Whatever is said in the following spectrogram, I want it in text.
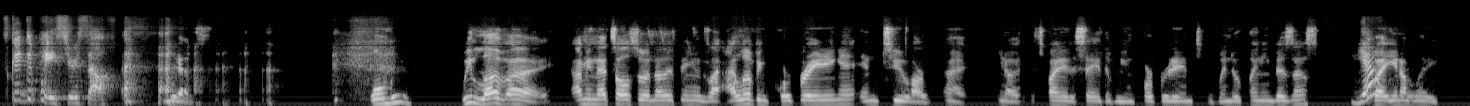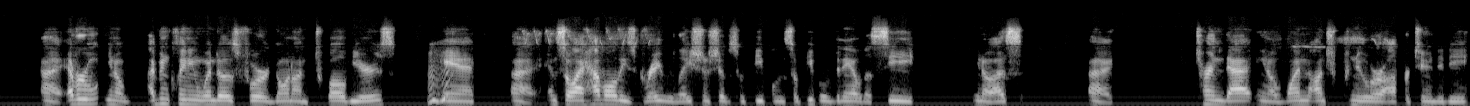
It's good to pace yourself. Yes. Well we we love uh i mean that's also another thing is like i love incorporating it into our uh, you know it's funny to say that we incorporate it into the window cleaning business. Yeah. But you know like uh ever you know i've been cleaning windows for going on 12 years mm-hmm. and uh, and so I have all these great relationships with people, and so people have been able to see, you know, us uh, turn that you know one entrepreneur opportunity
